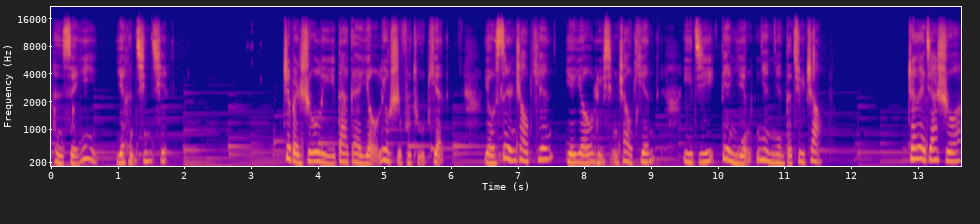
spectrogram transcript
很随意，也很亲切。这本书里大概有六十幅图片，有私人照片，也有旅行照片，以及电影《念念》的剧照。张艾嘉说：“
